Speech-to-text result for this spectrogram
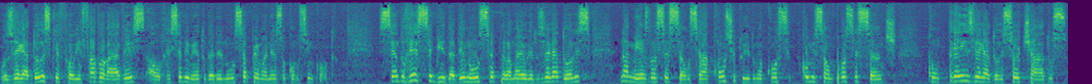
os vereadores que forem favoráveis ao recebimento da denúncia permaneçam como se encontram. Sendo recebida a denúncia pela maioria dos vereadores, na mesma sessão será constituída uma comissão processante com três vereadores sorteados,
